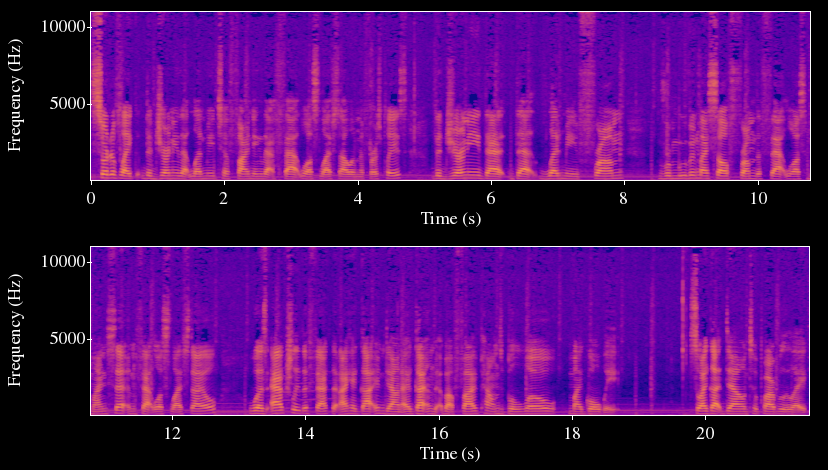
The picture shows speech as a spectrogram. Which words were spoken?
Sort of like the journey that led me to finding that fat loss lifestyle in the first place, the journey that that led me from removing myself from the fat loss mindset and fat loss lifestyle was actually the fact that I had gotten down, I had gotten about five pounds below my goal weight. So I got down to probably like,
